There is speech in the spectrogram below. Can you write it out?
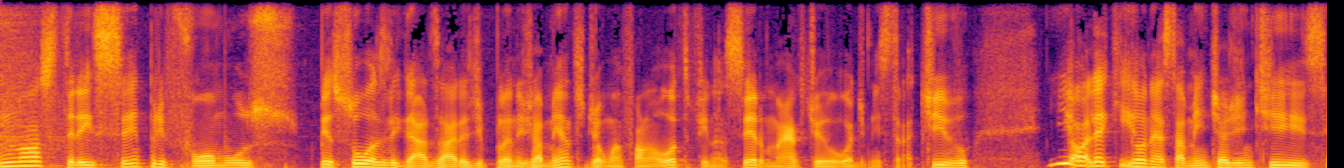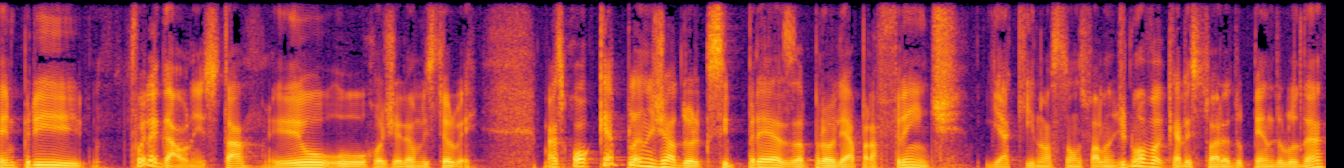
Nós três sempre fomos pessoas ligadas à área de planejamento, de alguma forma ou outra, financeiro, marketing ou administrativo. E olha que, honestamente, a gente sempre foi legal nisso, tá? Eu, o Rogério, o Mr. Way. Mas qualquer planejador que se preza para olhar para frente, e aqui nós estamos falando de novo aquela história do pêndulo, né?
